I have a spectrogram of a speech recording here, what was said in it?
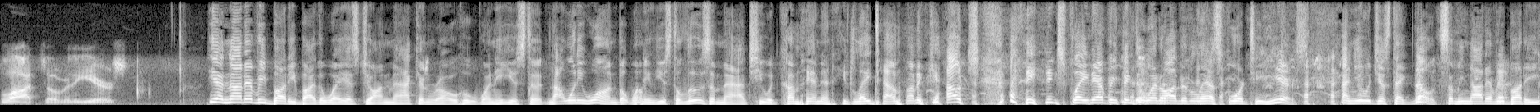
lots over the years. Yeah, not everybody, by the way, is John McEnroe, who, when he used to, not when he won, but when he used to lose a match, he would come in and he'd lay down on a couch and he'd explain everything that went on in the last 14 years. And you would just take notes. I mean, not everybody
